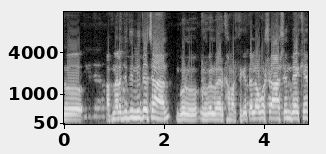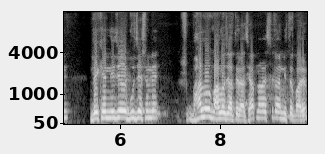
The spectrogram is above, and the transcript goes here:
তো আপনারা যদি নিতে চান গরু রুবেল ভাইয়ের খামার থেকে, তাহলে অবশ্যই আসেন, দেখেন দেখেন, নিজে বুঝে শুনে ভালো ভালো জাতের আছে, আপনারা সেটা নিতে পারেন।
